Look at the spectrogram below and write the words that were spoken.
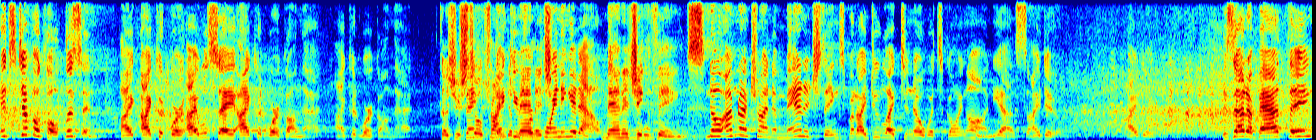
It's difficult. Listen, I, I could work, I will say I could work on that. I could work on that. Because you're Thank- still trying thank to you for manage pointing it out. managing things. No, I'm not trying to manage things, but I do like to know what's going on. Yes, I do. I do. Is that a bad thing?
